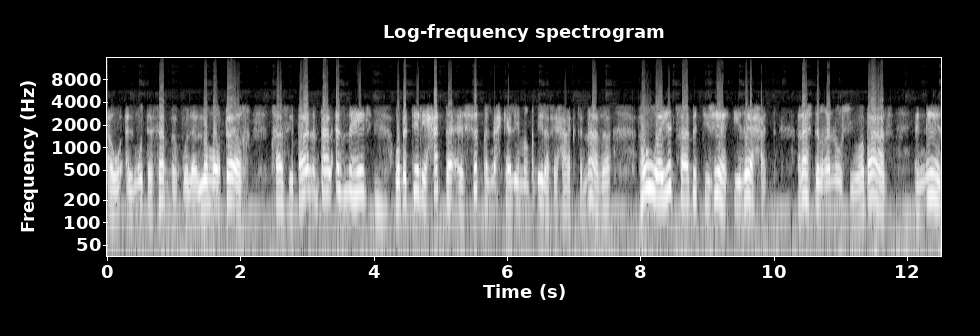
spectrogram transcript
أو المتسبب ولا لوموتور برانسيبال نتاع الأزمة هذه. وبالتالي حتى الشق اللي نحكي عليه من قبيلة في حركة النهضة هو يدفع باتجاه إزاحة راشد الغنوشي وبعض الناس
